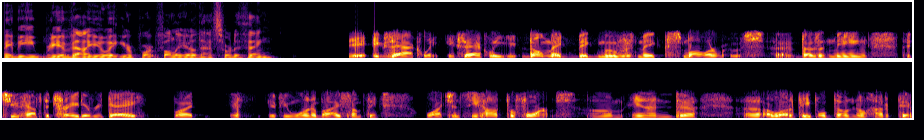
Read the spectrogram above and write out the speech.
maybe reevaluate your portfolio, that sort of thing? Exactly, exactly. Don't make big moves, make smaller moves. Uh, doesn't mean that you have to trade every day, but if if you want to buy something, watch and see how it performs. Um, and uh, uh, a lot of people don't know how to pick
